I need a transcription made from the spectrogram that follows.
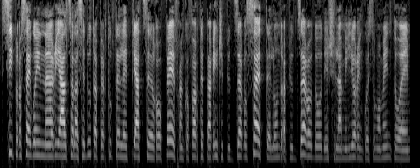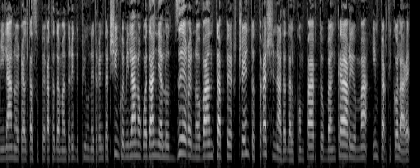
Si prosegue in rialzo la seduta per tutte le piazze europee. Francoforte Parigi più 0,7, Londra più 0,12. La migliore in questo momento è Milano, in realtà superata da Madrid più 1,35. Milano guadagna lo 0,90%, trascinata dal comparto bancario, ma in particolare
